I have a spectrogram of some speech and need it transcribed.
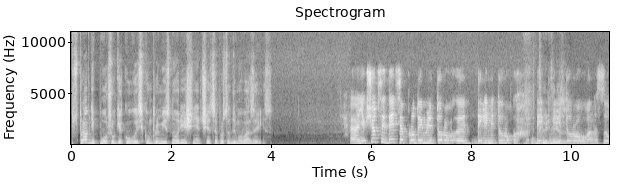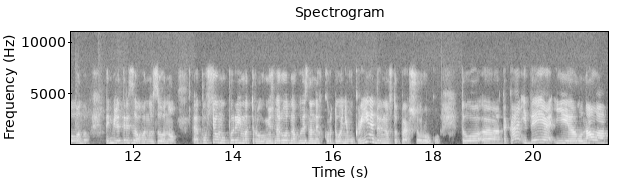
справді пошук якогось компромісного рішення, чи це просто димова завіса? Е, Якщо це йдеться про е, демілітаровану зону, демілітаризовану зону е, по всьому периметру міжнародно визнаних кордонів України 91-го року, то е, така ідея і лунала.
